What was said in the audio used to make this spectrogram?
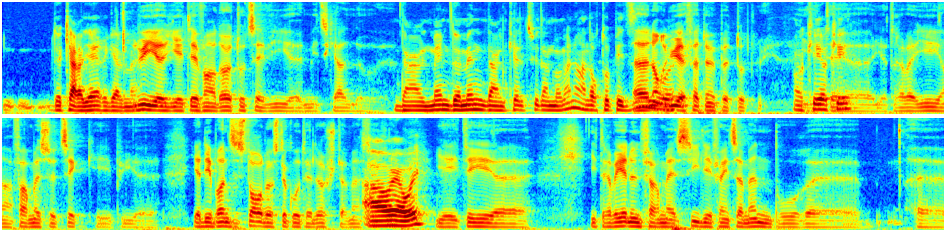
de carrière également? Lui, euh, il était vendeur toute sa vie euh, médicale. là. Dans le même domaine dans lequel tu es dans le moment, là, en orthopédie? Euh, non, ou, lui a fait un peu de tout, lui. OK, il, OK. euh, il a travaillé en pharmaceutique et puis il y a des bonnes histoires de ce côté-là, justement. Ah ouais, ouais? Il a été. Il travaillait dans une pharmacie les fins de semaine pour euh, euh,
